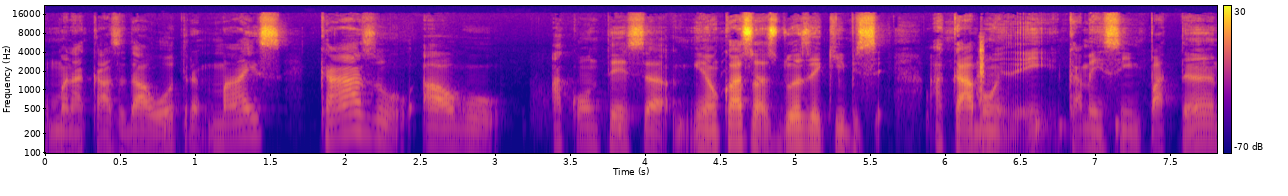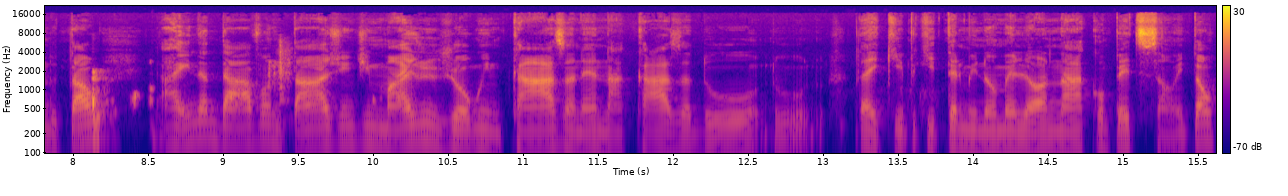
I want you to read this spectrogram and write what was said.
Uma na casa da outra, mas caso algo aconteça, em caso as duas equipes acabam, acabem se empatando tal, ainda dá a vantagem de mais um jogo em casa, né, na casa do, do da equipe que terminou melhor na competição. Então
